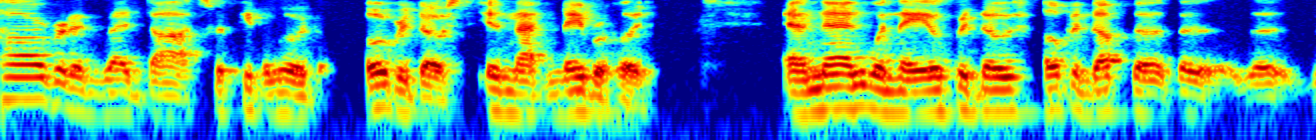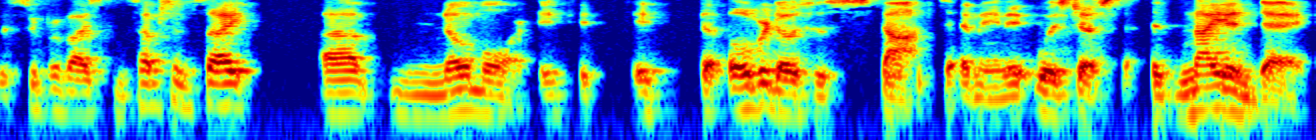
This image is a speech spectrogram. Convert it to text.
covered in red dots with people who had overdosed in that neighborhood. And then when they opened those, opened up the, the, the, the supervised consumption site, uh, no more. It, it, it, the overdoses stopped. I mean, it was just night and day.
